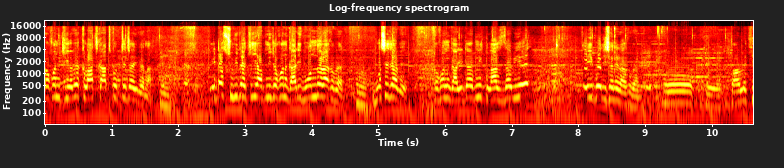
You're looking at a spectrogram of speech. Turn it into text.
তখন কি হবে? ক্লাচ কাজ করতে চাইবে না। এটার সুবিধা কি? আপনি যখন গাড়ি বন্ধ রাখবেন বসে যাবে তখন গাড়িটা আপনি ক্লাচ দাবিয়ে এই পজিশনে রাখবেন। ওকে তাহলে কি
